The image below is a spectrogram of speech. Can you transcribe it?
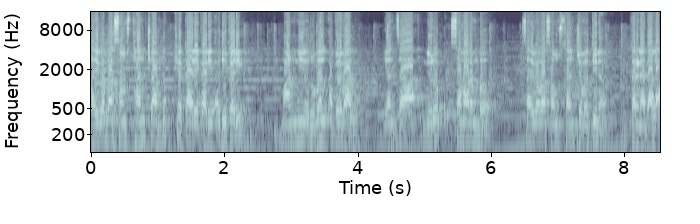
साईबाबा संस्थानच्या मुख्य कार्यकारी अधिकारी माननीय रुबल अग्रवाल यांचा निरोप समारंभ साईबाबा संस्थानच्या वतीनं करण्यात आला.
